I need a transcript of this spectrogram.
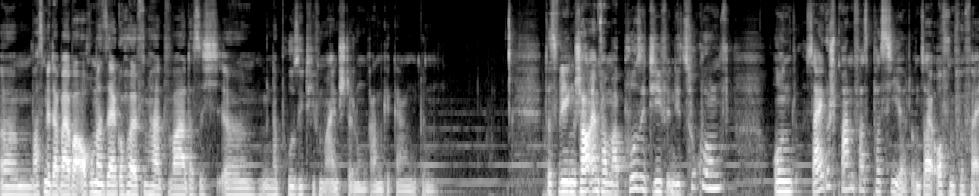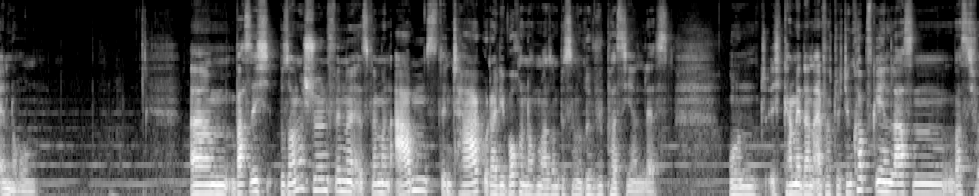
Ähm, was mir dabei aber auch immer sehr geholfen hat, war, dass ich äh, mit einer positiven Einstellung rangegangen bin. Deswegen schau einfach mal positiv in die Zukunft und sei gespannt, was passiert und sei offen für Veränderungen. Ähm, was ich besonders schön finde, ist, wenn man abends den Tag oder die Woche nochmal so ein bisschen Revue passieren lässt. Und ich kann mir dann einfach durch den Kopf gehen lassen, was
